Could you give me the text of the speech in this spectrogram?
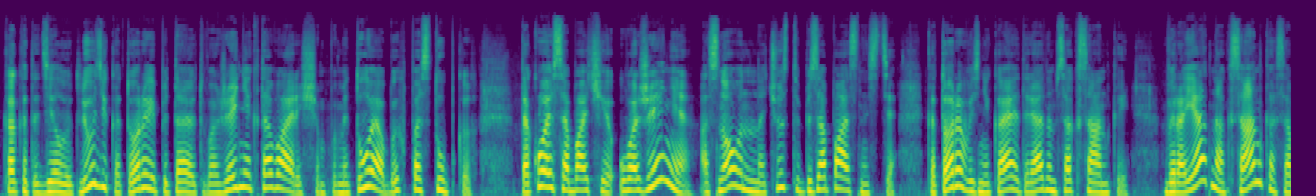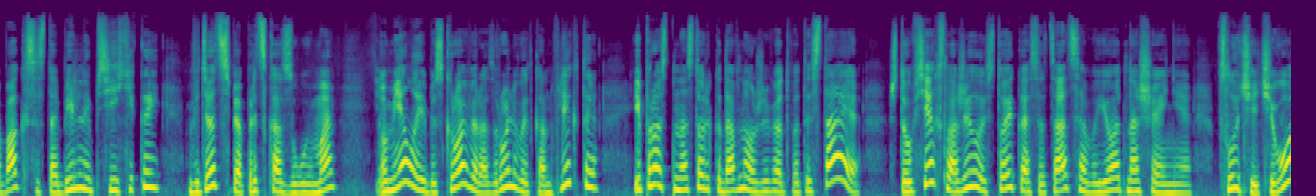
как это делают люди, которые питают уважение к товарищам, пометуя об их поступках. Такое собачье уважение основано на чувстве безопасности, которое возникает рядом с Оксанкой. Вероятно, Оксанка — собака со стабильной психикой, ведет себя предсказуемо, умело и без крови разруливает конфликты и просто настолько давно живет в этой стае, что у всех сложилась стойкая ассоциация в ее отношении, в случае чего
